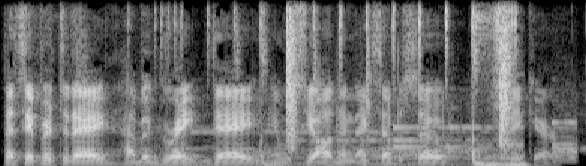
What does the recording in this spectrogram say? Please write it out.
that's it for today. Have a great day, and we'll see you all in the next episode. Take care.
